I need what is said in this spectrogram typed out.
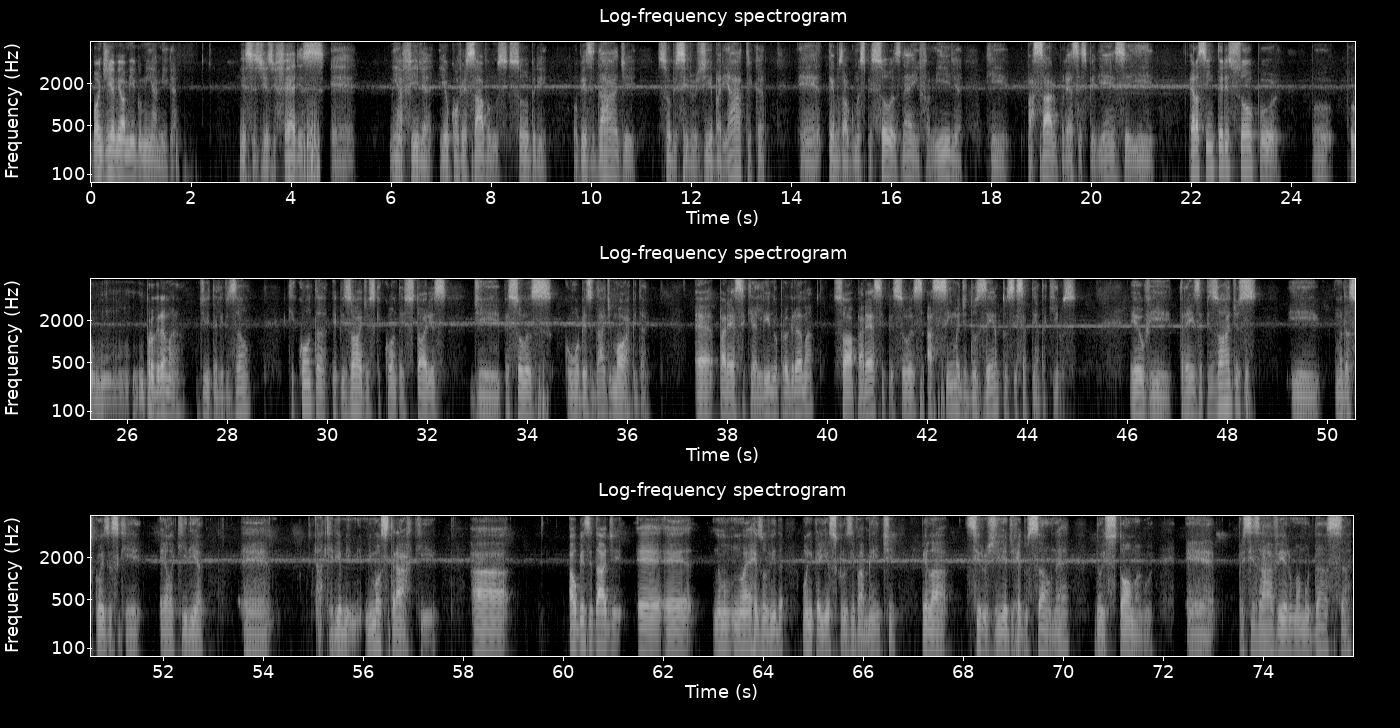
Bom dia, meu amigo, minha amiga. Nesses dias de férias, é, minha filha e eu conversávamos sobre obesidade, sobre cirurgia bariátrica. É, temos algumas pessoas né, em família que passaram por essa experiência e ela se interessou por, por, por um, um programa de televisão que conta episódios, que conta histórias de pessoas com obesidade mórbida. É, parece que ali no programa só aparecem pessoas acima de 270 quilos. Eu vi três episódios e uma das coisas que ela queria, é, ela queria me, me mostrar que a, a obesidade é, é, não, não é resolvida única e exclusivamente pela cirurgia de redução né, do estômago. É, precisa haver uma mudança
